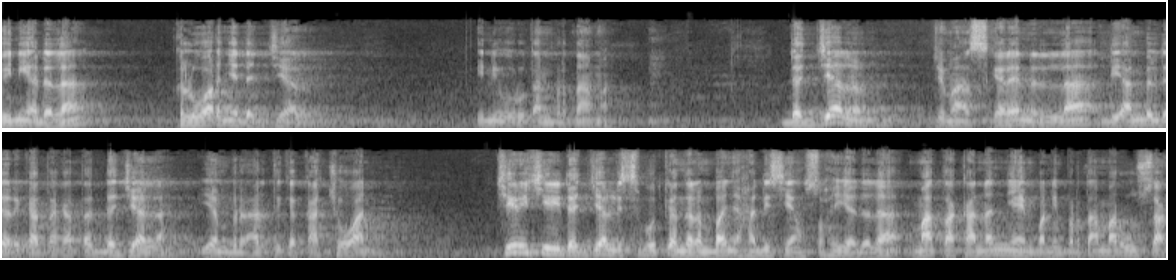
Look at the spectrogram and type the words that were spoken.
ini adalah keluarnya Dajjal. Ini urutan pertama. Dajjal jemaah sekalian adalah diambil dari kata-kata Dajjalah yang berarti kekacauan. Ciri-ciri Dajjal disebutkan dalam banyak hadis yang sahih adalah mata kanannya yang paling pertama rusak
